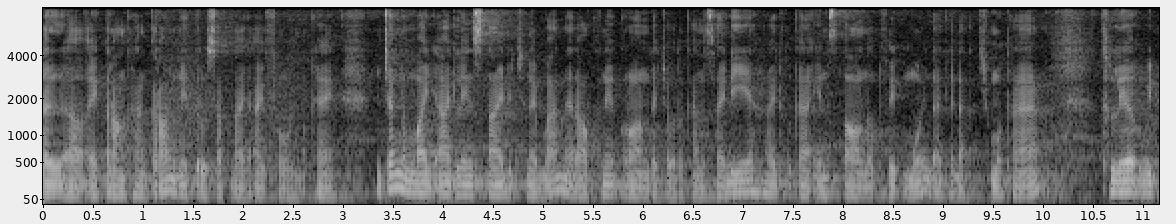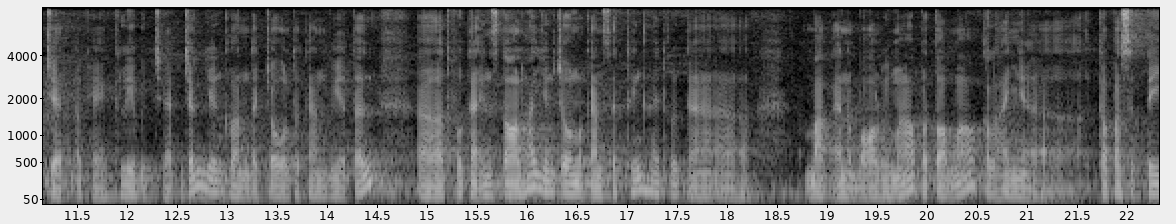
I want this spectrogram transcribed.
ទៅអេក្រង់ខាងក្រោយនៃទូរស័ព្ទដៃ iPhone OK អញ្ចឹងដើម្បីអាចលេង style ដូចនេះបានអ្នកនរគ្នាគ្រាន់តែចូលទៅកាន់ site ហើយធ្វើការ install Netflix មួយដែលគេដាក់ឈ្មោះថា clear widget អូខេ clear widget អញ្ចឹងយើងគ្រាន់តែចូលទៅកាន់វាទៅធ្វើការ install ហើយយើងចូលមកកាន់ setting ហើយធ្វើការបើក enable វាមកបន្ទាប់មកកន្លែង capacity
